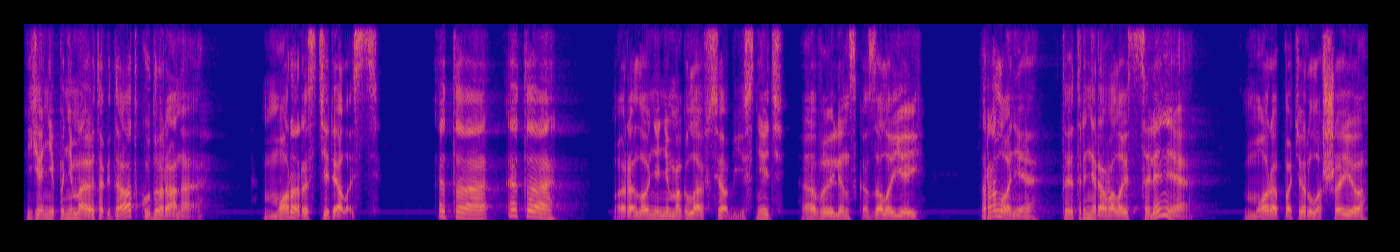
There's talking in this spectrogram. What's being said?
Я не понимаю тогда, откуда рана?» Мора растерялась. «Это... это...» Ролония не могла все объяснить, а Вейлин сказала ей «Ролония, ты тренировала исцеление?» Мора потерла шею,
